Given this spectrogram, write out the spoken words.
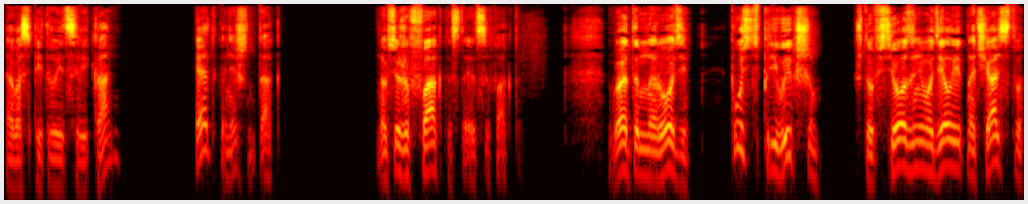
а воспитывается веками. Это, конечно, так. Но все же факт остается фактом. В этом народе, пусть привыкшим, что все за него делает начальство,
